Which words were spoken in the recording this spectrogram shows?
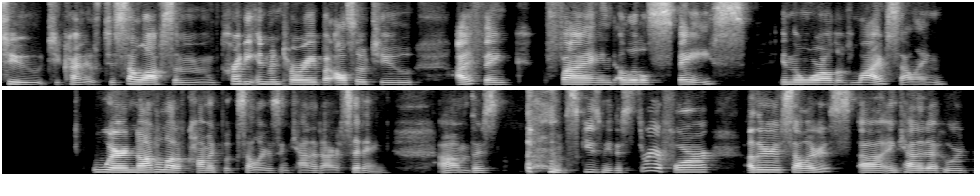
to to kind of to sell off some credit inventory, but also to, I think, find a little space in the world of live selling where not a lot of comic book sellers in Canada are sitting. Um, there's, excuse me, there's three or four other sellers uh, in Canada who are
